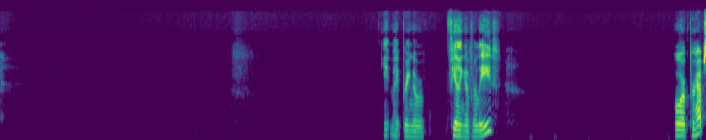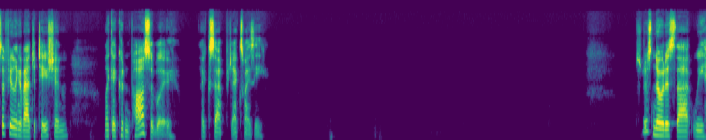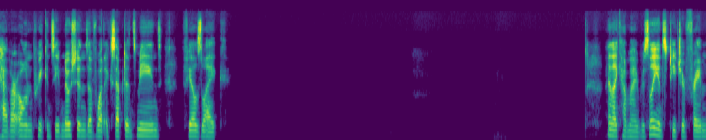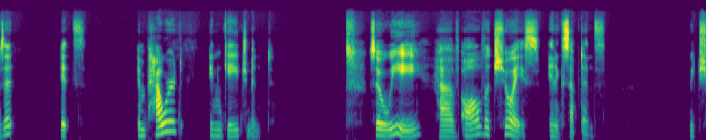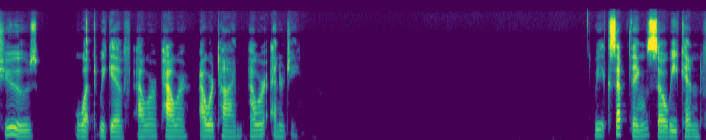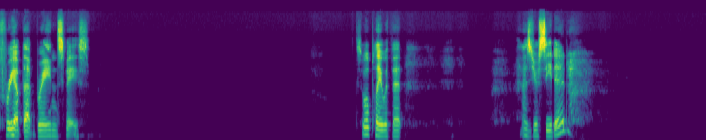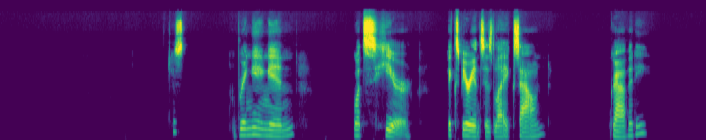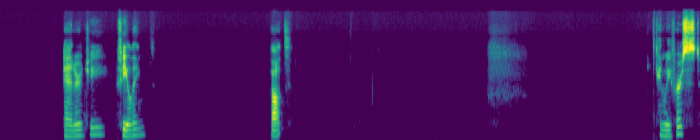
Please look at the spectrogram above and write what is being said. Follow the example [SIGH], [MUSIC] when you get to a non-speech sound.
It might bring a feeling of relief or perhaps a feeling of agitation, like I couldn't possibly accept XYZ. So just notice that we have our own preconceived notions of what acceptance means, feels like. I like how my resilience teacher frames it. It's empowered engagement. So we have all the choice in acceptance. We choose what we give our power, our time, our energy. We accept things so we can [LAUGHS] free up that brain space. So we'll play with it as you're seated. Just bringing in what's here experiences like sound, gravity, energy, feelings, thoughts. Can we first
